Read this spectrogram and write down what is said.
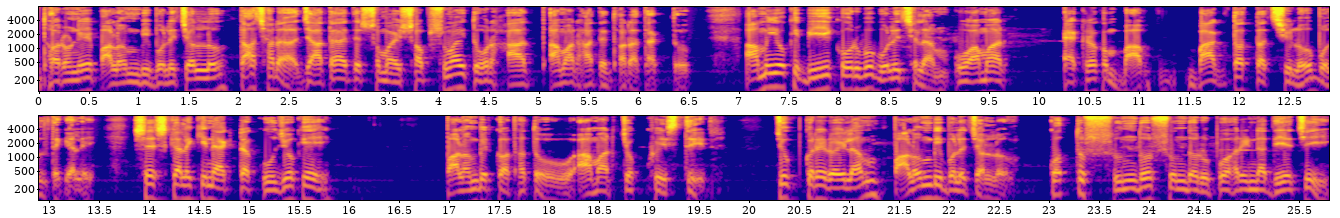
ধরনে পালম্বি বলে চলল। তাছাড়া যাতায়াতের সময় সবসময় তোর হাত আমার হাতে ধরা থাকতো। আমি ওকে বিয়ে করব বলেছিলাম। ও আমার একরকম বাগদত্তা ছিল বলতে গেলে। শেষকালে কিনা একটা কুজোকে, পালম্বির কথা তো আমার চক্ষু স্থির। চুপ করে রইলাম, পালম্বি বলে চলল। কত সুন্দর সুন্দর উপহারই না দিয়েছি।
